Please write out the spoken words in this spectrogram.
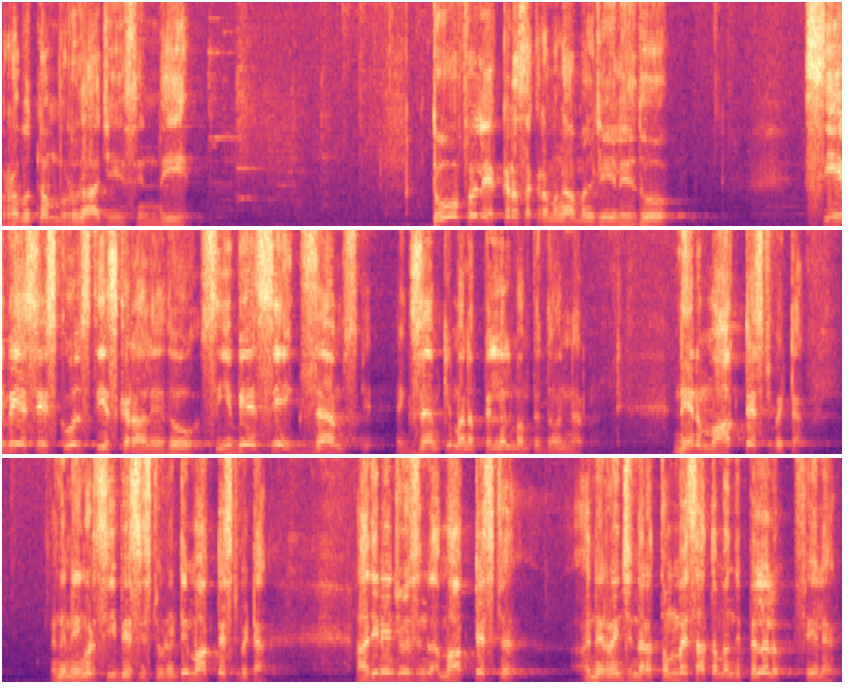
ప్రభుత్వం వృధా చేసింది. టోఫల్ ఎక్కడ సక్రమంగా అమలు చేయలేదు. సిబిఎస్ఈ స్కూల్స్ తీసుకురాలేదు. సిబిఎస్ఈ ఎగ్జామ్స్కి ఎగ్జామ్కి మన పిల్లలు పంపిద్దాం అన్నారు. నేను మాక్ టెస్ట్ పెట్టా. ఎందుకంటే నేను కూడా సిబిఎస్ఈ స్టూడెంట్ మాక్ టెస్ట్ పెట్టా. అది నేను చూసిన మాక్ టెస్ట్ నిర్వహించిన తర్వాత తొంభై శాతం మంది పిల్లలు ఫెయిల్ అయ్యారు.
